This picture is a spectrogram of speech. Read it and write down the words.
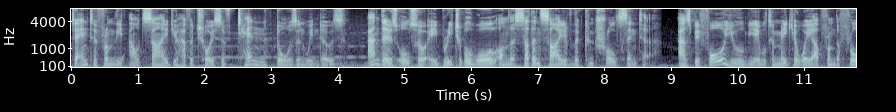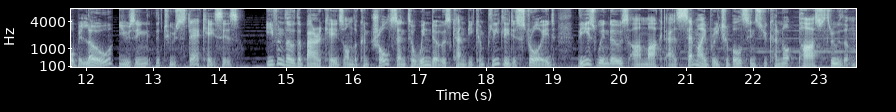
To enter from the outside you have a choice of 10 doors and windows, and there's also a breachable wall on the southern side of the control center. As before, you will be able to make your way up from the floor below using the two staircases. Even though the barricades on the control center windows can be completely destroyed, these windows are marked as semi-breachable since you cannot pass through them.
